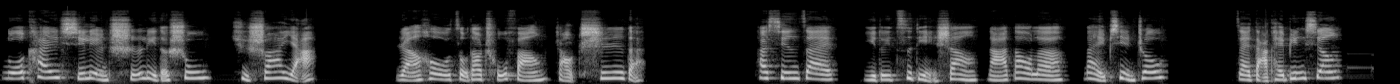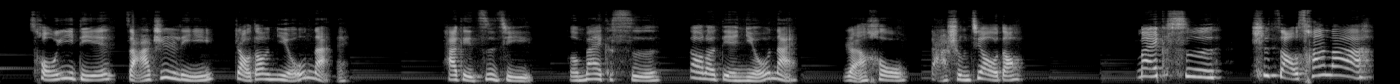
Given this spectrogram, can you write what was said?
挪开洗脸池里的书去刷牙，然后走到厨房找吃的。她先在。已对字典上拿到了麦片粥，再打开冰箱，从一叠杂志里找到牛奶。他给自己和麦克斯倒了点牛奶，然后大声叫道：“麦克斯，吃早餐啦！”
